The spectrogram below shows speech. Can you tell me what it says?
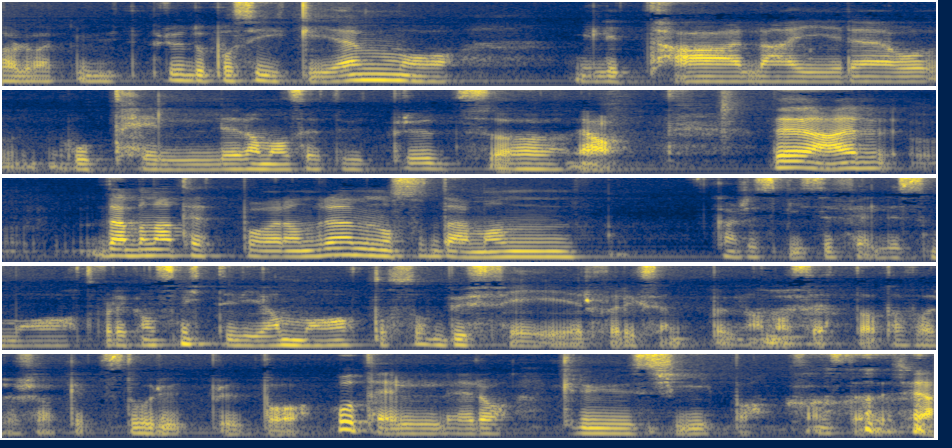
har det vært utbrudd, og på sykehjem. Og militærleire og hoteller har man sett utbrudd. Så ja. Det er der man er tett på hverandre, men også der man Kanskje spise felles mat, for det kan smitte via mat også. Buffeer f.eks. har man sett at har forårsaket store utbrudd på hoteller og cruiseskip og sånne steder. Ja.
